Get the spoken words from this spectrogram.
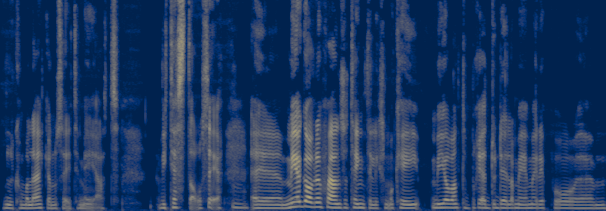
nu kommer läkaren och säger till mig att vi testar och ser. Mm. Eh, men jag gav det en chans och tänkte liksom okej, okay, men jag var inte beredd att dela med mig det på eh,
